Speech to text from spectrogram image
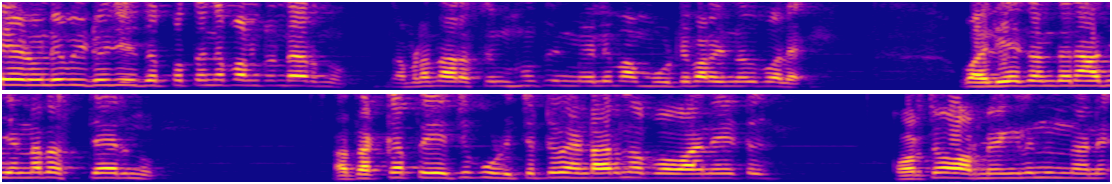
രേണുവിന്റെ വീഡിയോ ചെയ്തപ്പോൾ തന്നെ പറഞ്ഞിട്ടുണ്ടായിരുന്നു. നമ്മുടെ നരസിംഹം സിനിമയിൽ മമ്മൂട്ടി പറയുന്നത് പോലെ വലിയ ചന്ദനാദി എണ്ണ ബെസ്റ്റായിരുന്നു അതൊക്കെ തേച്ച് കുളിച്ചിട്ട് വേണ്ടായിരുന്നോ പോവാനായിട്ട്. കുറച്ച് ഓർമ്മയെങ്കിലും നിന്നാനെ.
